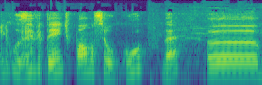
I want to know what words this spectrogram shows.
Inclusive tente pau no seu cu, né? Ahn,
